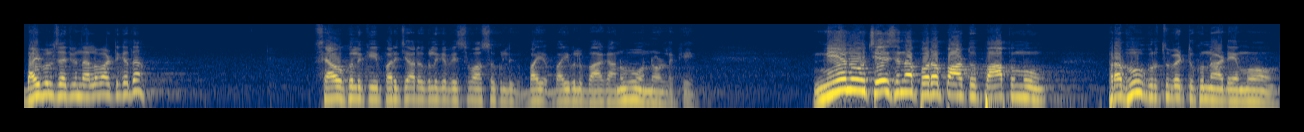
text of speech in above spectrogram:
బైబిల్ చదివిన అలవాటు కదా? సేవకులకి పరిచారకులకి విశ్వాసకులకి బై బైబిల్ బాగా అనుభవం ఉన్నోళ్ళకి నేను చేసిన పొరపాటు పాపము ప్రభువు గుర్తుపెట్టుకున్నాడేమో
